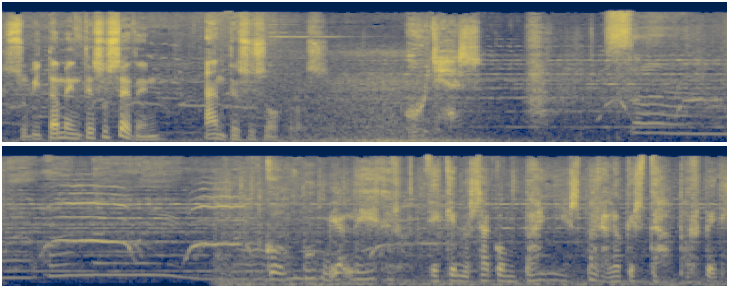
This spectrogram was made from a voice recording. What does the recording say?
súbitamente suceden ante sus ojos. Huyes. Cómo me alegro de que nos acompañes para lo que está por venir.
